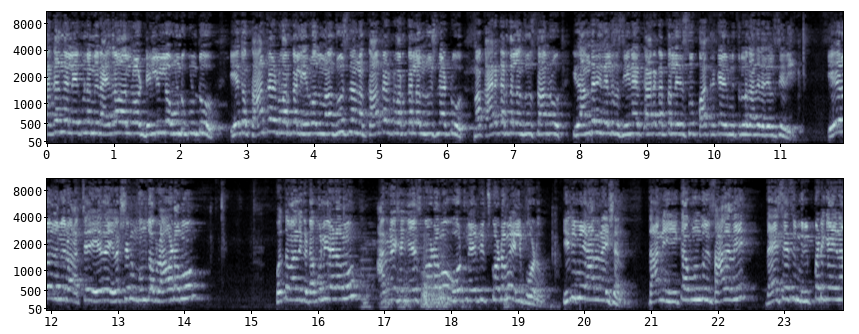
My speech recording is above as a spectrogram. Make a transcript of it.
రకంగా లేకుండా మీరు హైదరాబాద్లో ఢిల్లీలో వండుకుంటూ ఏదో కాంట్రాక్ట్ వర్కర్లు ఈ రోజు మనం చూసినాం కాంట్రాక్ట్ వర్కర్లను చూసినట్టు మా కార్యకర్తలను చూస్తాను ఇది అందరికీ తెలుసు సీనియర్ కార్యకర్తలు తెలుసు పాత్రికేయ మిత్రులకు అందరికీ తెలుసు ఇది. ఏ రోజు మీరు వచ్చే ఏదో ఎలక్షన్ ముందు రావడము కొంతమందికి డబ్బులు ఇవ్వడము ఆర్గనైజేషన్ చేసుకోవడము ఓట్లు వేయించుకోవడము వెళ్ళిపోవడం. ఇది మీ ఆర్గనైజేషన్ దాన్ని ఇక ముందు సాగది దయచేసి మీరు ఇప్పటికైనా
